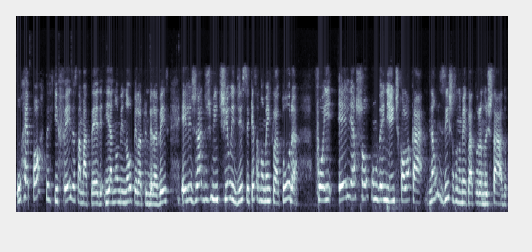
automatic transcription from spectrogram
o repórter que fez essa matéria e a nominou pela primeira vez, ele já desmentiu e disse que essa nomenclatura foi ele achou conveniente colocar. Não existe essa nomenclatura no Estado.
